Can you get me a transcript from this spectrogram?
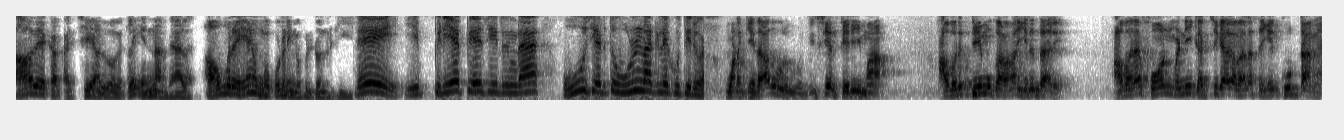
தாவேக்கா கட்சி அலுவலகத்துல என்ன வேலை? அவரை ஏன் உங்க கூட நீங்க கூட்டிட்டு வந்திருக்கீங்க? டேய் இப்படியே பேசிட்டு இருந்தா ஊசி எடுத்து உள்நாக்கிலே குத்திடுவேன் உனக்கு ஏதாவது ஒரு விஷயம் தெரியுமா? அவர் திமுக தான் இருந்தாரு. அவரை ஃபோன் பண்ணி கட்சிக்காக வேலை செய்ய கூப்பிட்டாங்க.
